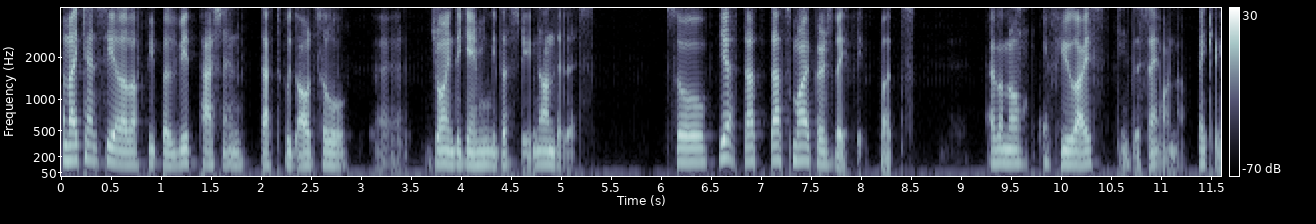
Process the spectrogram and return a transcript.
And I can see a lot of people with passion that would also uh, join the gaming industry nonetheless. So yeah, that's that's my perspective. But I don't know if you guys think the same or not. Thank you.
